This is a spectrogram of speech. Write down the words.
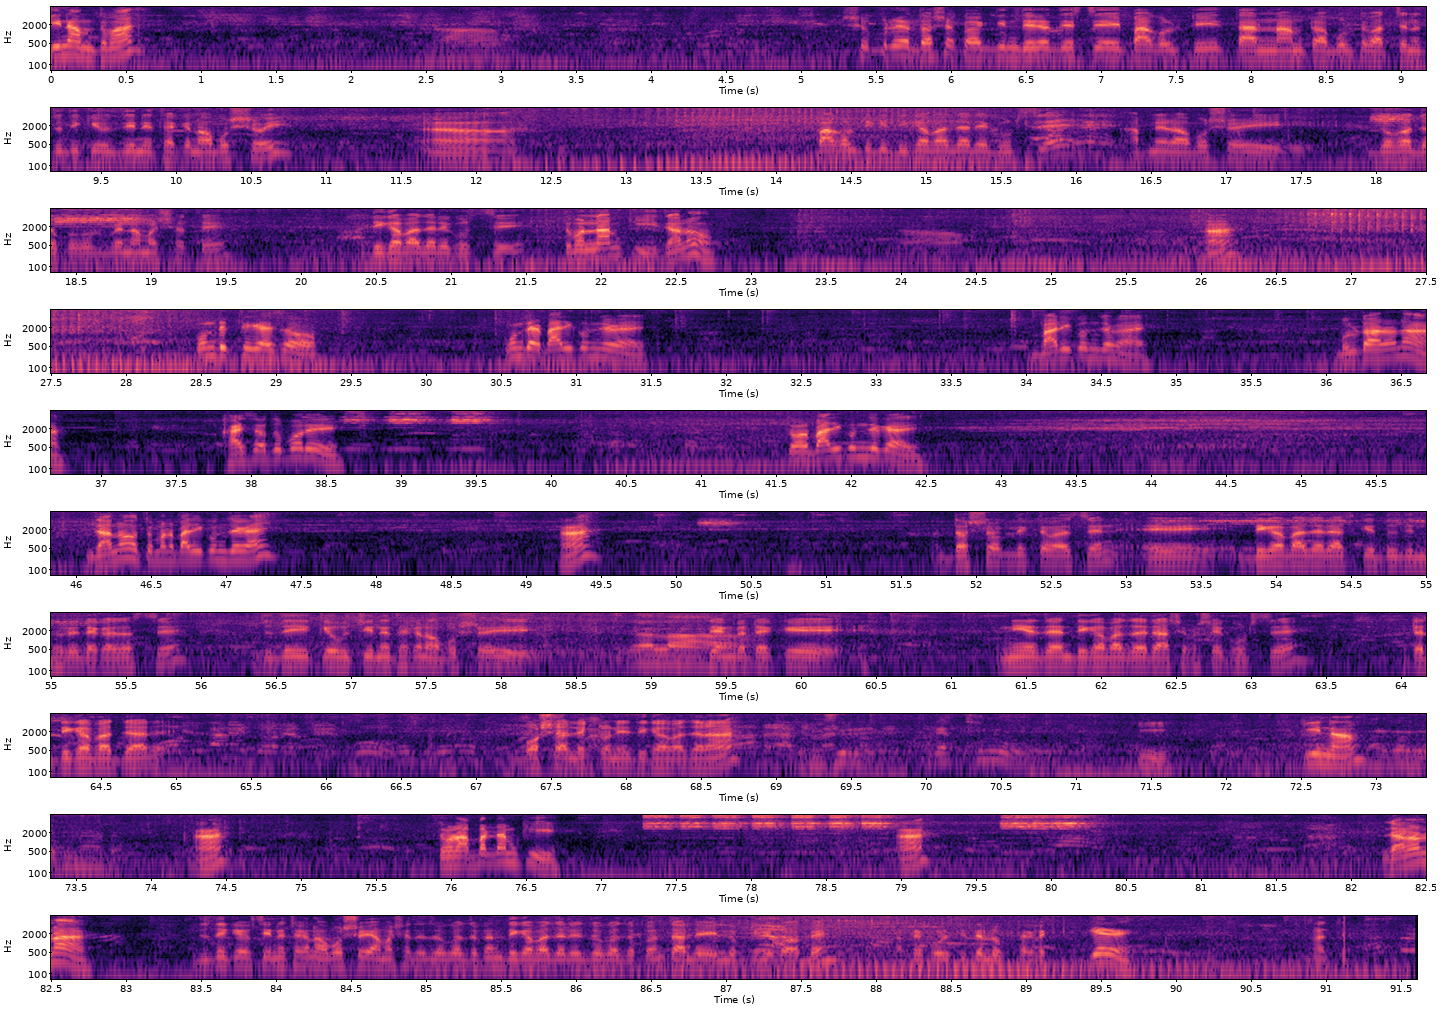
কি নাম তোমার? সুপ্রিয় দর্শক কয়েকদিন ধরে দেখছে এই পাগলটি তার নামটা বলতে পারছে না যদি কেউ জেনে থাকেন অবশ্যই। পাগলটিকে দীঘা বাজারে ঘুরছে আপনারা অবশ্যই যোগাযোগ করবেন আমার সাথে। দীঘা বাজারে ঘুরছে। তোমার নাম কি জানো? হ্যাঁ? কোন দিক থেকে আছো কোন জায়গায়? বাড়ি কোন জায়গায়? বাড়ি কোন জায়গায়? বলতে পারো না। খাইছ দুপুরে? তোমার বাড়ি কোন জায়গায়? জানো তোমার বাড়ি কোন জায়গায়? হ্যাঁ? দর্শক দেখতে পাচ্ছেন এই দীঘা বাজারে আজকে দুদিন ধরে দেখা যাচ্ছে। যদি কেউ চিনে থাকেন অবশ্যই ট্যাংরাটাকে নিয়ে যান, দীঘা বাজারের আশেপাশে ঘুরছে। এটা দীঘা বাজার। বর্ষা ইলেকট্রনিক দীঘা বাজার হ্যাঁ? কি? কি নাম? হ্যাঁ? তোমার আব্বার নাম কি? হ্যাঁ? জানো না? যদি কেউ চিনে থাকেন, অবশ্যই আমার সাথে যোগাযোগ করেন, দীঘা বাজারে যোগাযোগ করেন, তাহলে এই লোকটিকে পাবেন। আপনার পরিচিত লোক থাকলে কে? আচ্ছা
